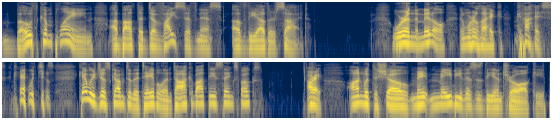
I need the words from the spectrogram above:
both complain about the divisiveness of the other side. We're in the middle and we're like, guys, can't we just can't we just come to the table and talk about these things, folks? All right, on with the show. May, maybe this is the intro I'll keep.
